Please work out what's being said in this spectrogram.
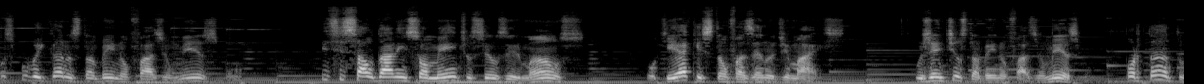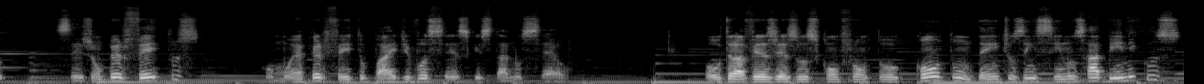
Os publicanos também não fazem o mesmo? E se saudarem somente os seus irmãos, o que é que estão fazendo demais? Os gentios também não fazem o mesmo? Portanto, sejam perfeitos, como é perfeito o Pai de vocês que está no céu. Outra vez Jesus confrontou contundente os ensinos rabínicos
